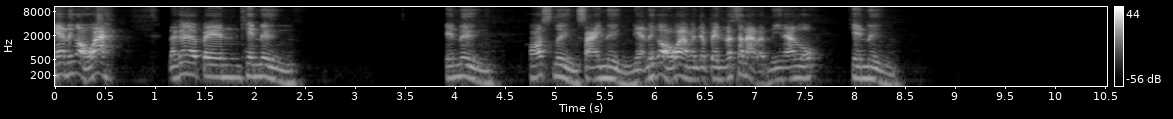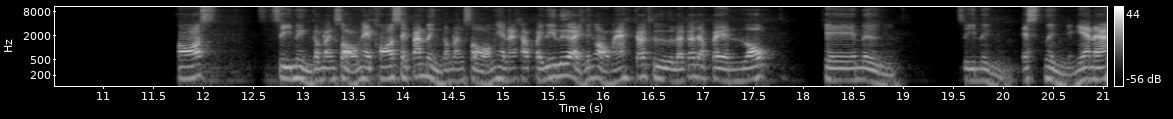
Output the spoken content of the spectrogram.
เนี้ยนึกออกปะแล้วก็จะเป็นเคหนึ่ง k หนึ่ง cos หนึ่ง sin หนึ่งเนี่ยนึกออกว่ามันจะเป็นลักษณะแบบนี้นะลบ k หนึ่ง cos c หนึ่งกำลังสองเนี่ย cos เซตันหนึ่งกำลังสองเนี่ยนะครับไปเรื่อยๆนึกออกไหมก็คือแล้วก็จะเป็นลบ k หนึ่ง c หนึ่ง s หนึ่งอย่างเงี้ยนะ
